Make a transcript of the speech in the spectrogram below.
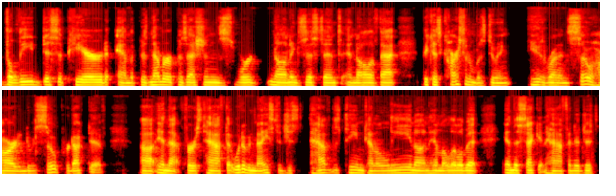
the lead disappeared and the number of possessions were non-existent and all of that because Carson was doing he was running so hard and was so productive uh, in that first half. That would have been nice to just have the team kind of lean on him a little bit in the second half and to just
